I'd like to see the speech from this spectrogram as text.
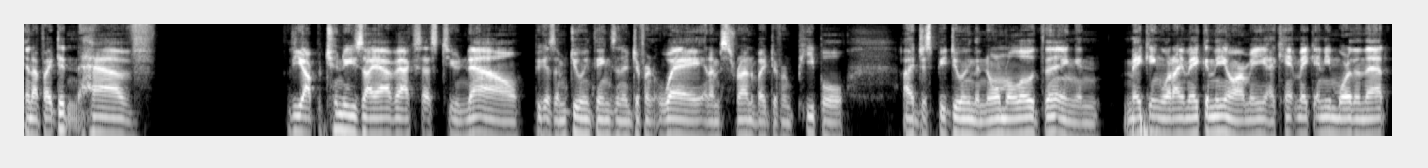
and if I didn't have the opportunities I have access to now because I'm doing things in a different way and I'm surrounded by different people, I'd just be doing the normal old thing and making what I make in the army. I can't make any more than that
